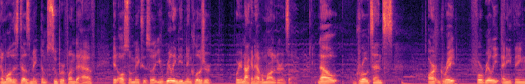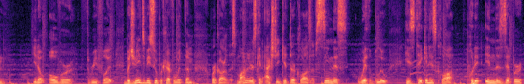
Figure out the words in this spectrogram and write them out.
and while this does make them super fun to have it also makes it so that you really need an enclosure or you're not going to have a monitor inside now grow tents aren't great for really anything you know over three foot, but you need to be super careful with them regardless. Monitors can actually get their claws. I've seen this with Blue. He's taken his claw, put it in the zipper,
